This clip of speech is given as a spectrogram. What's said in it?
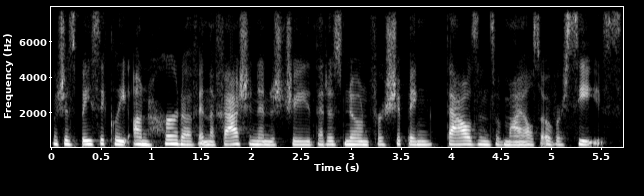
which is basically unheard of in the fashion industry that is known for shipping thousands of miles overseas.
